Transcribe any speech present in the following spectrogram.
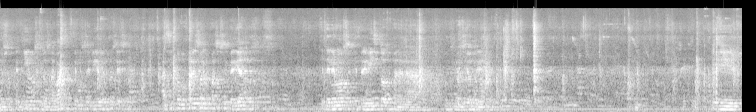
los objetivos y los avances que hemos tenido. En el proceso, así como cuáles son los pasos inmediatos que tenemos previstos para la continuación de el,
